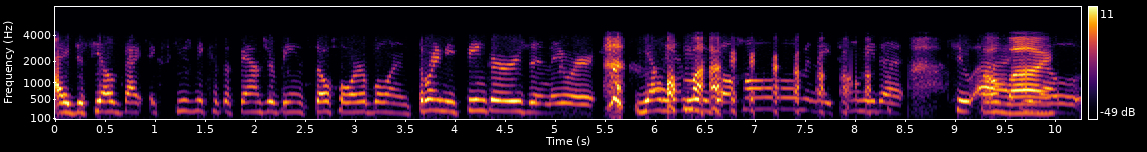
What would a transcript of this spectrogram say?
I just yelled back, "Excuse me," because the fans were being so horrible and throwing me fingers and they were yelling Oh, at me my. to go home and they told me to to uh Oh, my. you know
